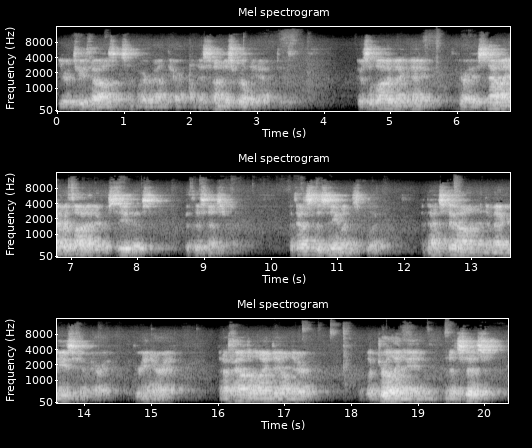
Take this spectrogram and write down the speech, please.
year 2000, somewhere around there, when the sun is really active. There's a lot of magnetic areas. Now, I never thought I'd ever see this with this instrument, but that's the Zeeman split. And that's down in the magnesium area, the green area. And I found a line down there that looked really neat, and it's this.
